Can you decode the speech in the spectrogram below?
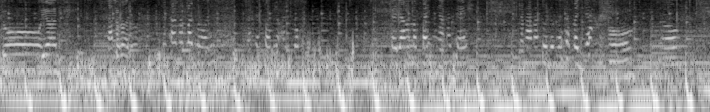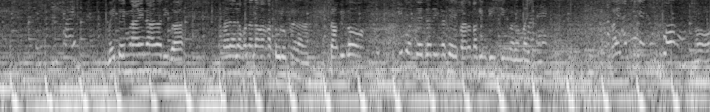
So, yan. Tapos Tsaka ano? kasama pa doon, kasi sobrang antok. Kailangan magpahinga kasi nakakatulog na sa padyak. Oo. So, safety first. May time nga yun na ano, di ba? Naalala ko na nakakatulog ka na. Sabi ko, keep on pedaling kasi para maging busy mo. Correct. Kasi Right. ano yun, yung song. Oo.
